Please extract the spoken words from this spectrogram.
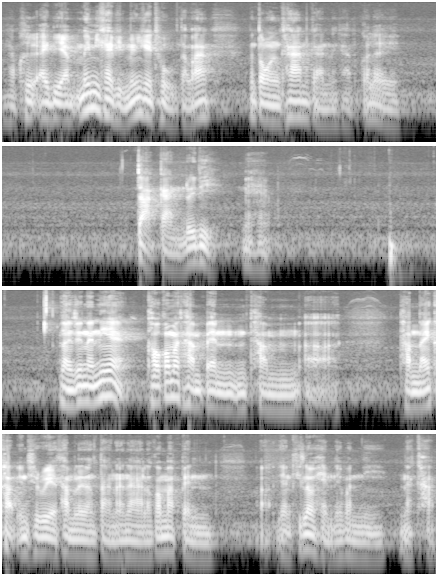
นะครับคือไอเดียไม่มีใครผิดไม่มีใครถูก แต่ว่ามันตรงกันข้ามกันนะครับก็เลยจากกันด้วยดีนะฮะ หลังจากนั้นเนี่ยเขาก็มาทำเป็นทำทำไนท์คลับอินเทอร์เนียทำอะไรต่างๆนานาแล้วก็มาเป็นอย่างที่เราเห็นในวันนี้นะครับ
